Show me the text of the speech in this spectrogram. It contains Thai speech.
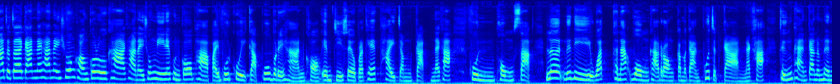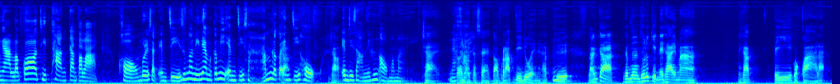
ลับมาจะเจอกันนะคะในช่วงของกูรูคาค่ะ ในช่วงนี้เนี่ยคุณโก้พาไปพูดคุยกับผู้บริหารของ MG c e l ประเทศไทยจำกัดนะคะ คุณพงศักดิ์เลิศฤดีวัฒนวงศ์ค่ะ รองกรรมการผู้จัดการนะคะ ถึงแผนการดำเนินงานแล้วก็ทิศทางการตลาดของบริษัท MG ซึ่งตอนนี้เนี่ยมันก็มี MG 3แล้วก็ครับ MG ครับ6 MG 3นี่เพิ่งออกมาใหม่ ใช่นะคะก็ได้กระแสตอบรับดีด้วยนะครับ คือหลังจากดำเนินธุรกิจในไทยมานะครับปีกว่าๆแล้วค่ะ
